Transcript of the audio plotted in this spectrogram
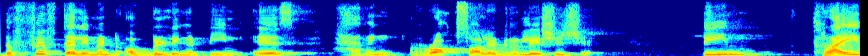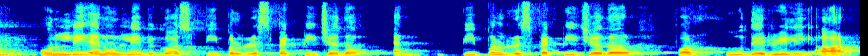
The fifth element of building a team is having rock solid relationship. Team thrive only and only because people respect each other and people respect each other for who they really are.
